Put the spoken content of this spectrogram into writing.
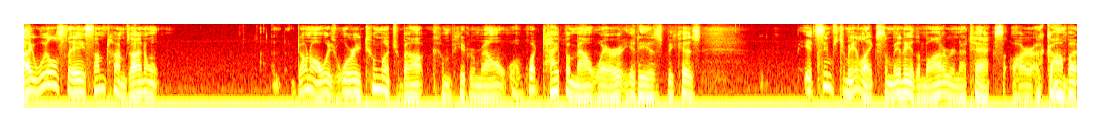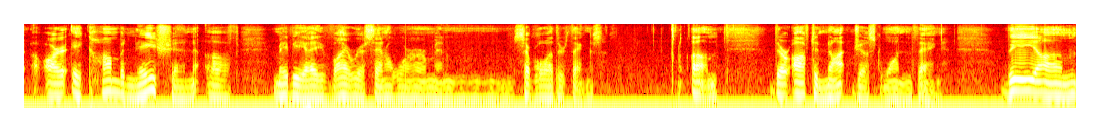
I will say sometimes I don't don't always worry too much about computer mal what type of malware it is because it seems to me like so many of the modern attacks are a are a combination of maybe a virus and a worm and several other things. Um, they're often not just one thing. The um,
